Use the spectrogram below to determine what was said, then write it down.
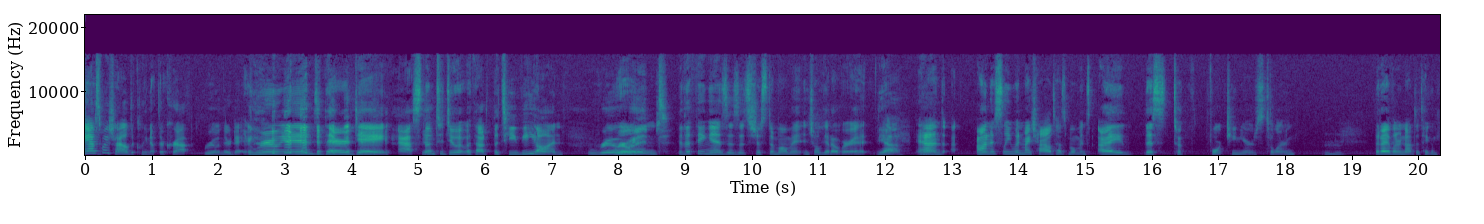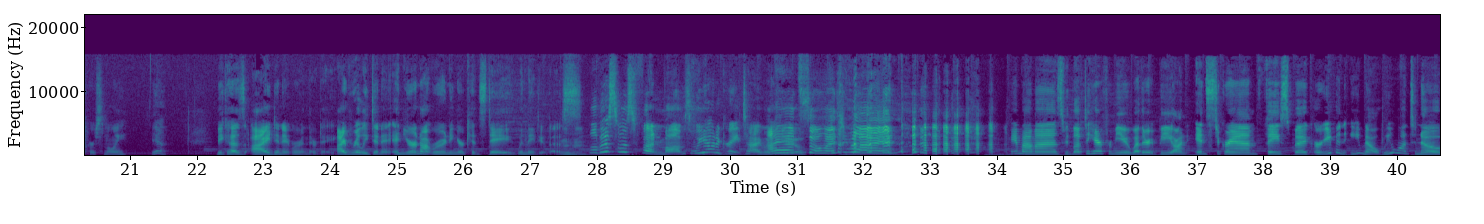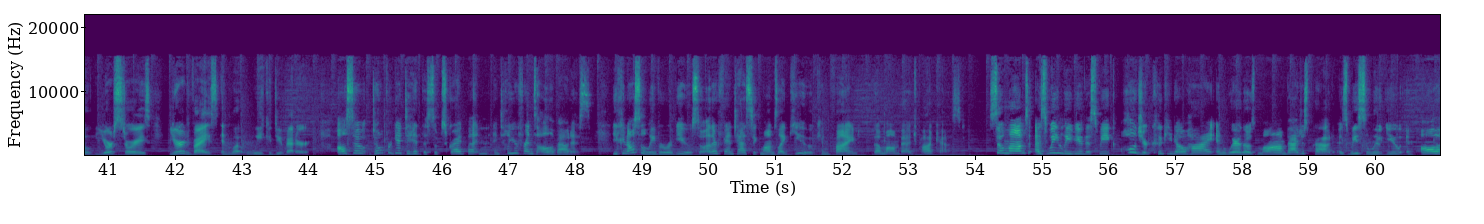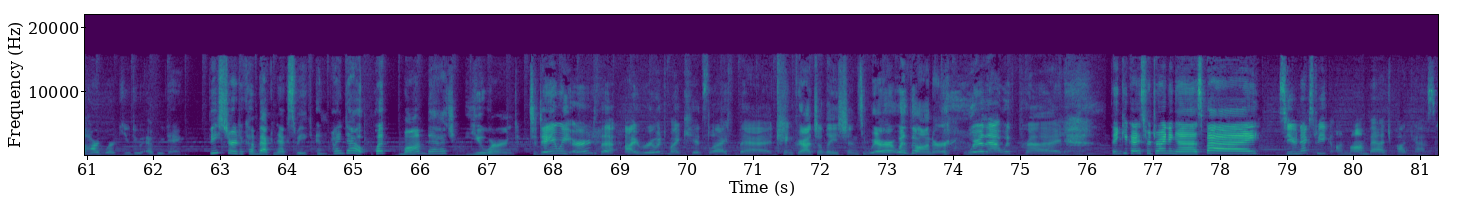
asked my child to clean up their crap, ruin their day. Ruined their day. Asked them Yeah. to do it without the TV on. Ruined. But the thing is, is it's just a moment, and she'll get over it. Yeah. And honestly, when my child has moments, I this took 14 years to learn, Mhm. but I learned not to take them personally yeah. because I didn't ruin their day. I really didn't, and you're not ruining your kid's day when they do this. Mm-hmm. Well, this was fun, moms. We had a great time with I you. had so much fun. hey, mamas, we'd love to hear from you, whether it be on Instagram, Facebook, or even email. We want to know your stories, your advice, and what we could do better. Also, don't forget to hit the subscribe button and tell your friends all about us. You can also leave a review so other fantastic moms like you can find the Mom Badge podcast. So, moms, as we leave you this week, hold your cookie dough high and wear those mom badges proud as we salute you and all the hard work you do every day. Be sure to come back next week and find out what mom badge you earned. Today we earned the I ruined my kid's life badge. Congratulations, wear it with honor. Wear that with pride. Thank you guys for joining us. Bye. See you next week on Mom Badge Podcast.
